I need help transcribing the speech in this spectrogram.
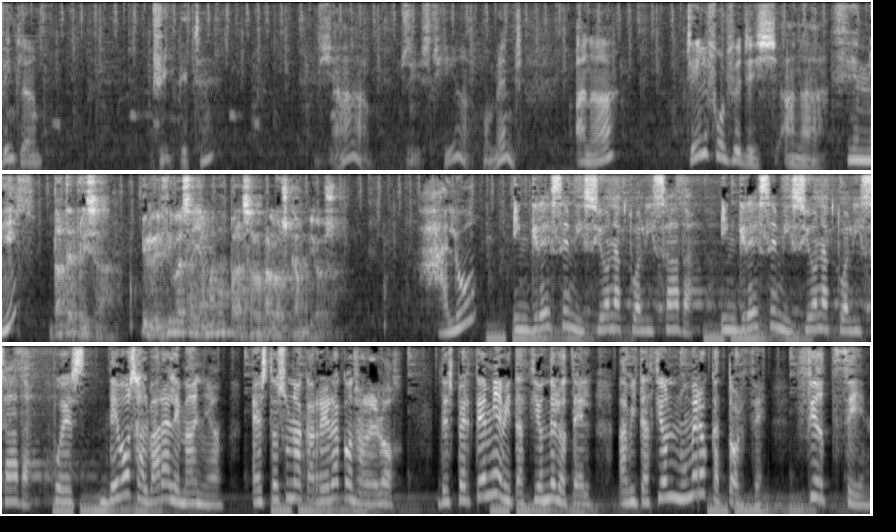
Winkler. Wie bitte? Ja, sie ist hier. Moment. Anna? Telefon für dich, Anna. ¿Für mich? Date prisa y reciba esa llamada para salvar los cambios. ¿Hallo? Ingrese misión actualizada. Ingrese misión actualizada. Pues debo salvar a Alemania. Esto es una carrera contra reloj. Desperté en mi habitación del hotel, habitación número 14, 14.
